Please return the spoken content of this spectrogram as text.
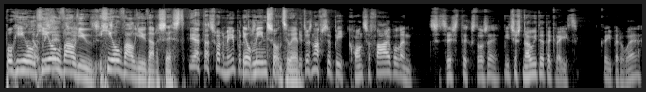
But he'll No, he'll it's- value he'll value that assist. Yeah, that's what I mean. But it It'll doesn't- mean something to him. It doesn't have to be quantifiable in statistics, does it? We just know he did a great, great bit of work.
